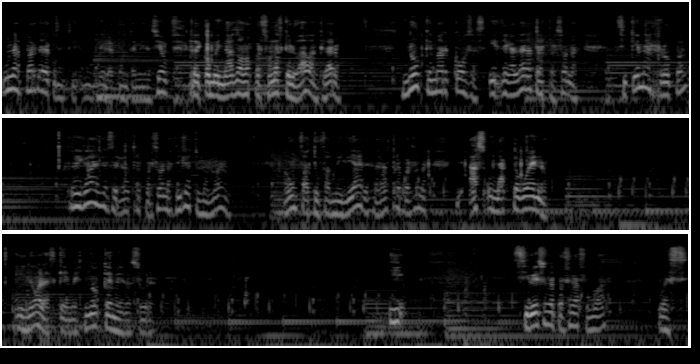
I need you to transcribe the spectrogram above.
una parte de la, contaminación, recomendando a más personas que lo hagan, claro. No quemar cosas y regalar a otras personas. Si quemas ropa, regálesela a otras personas, dile a tu mamá a, un, a tus familiares, a la otra persona. Haz un acto bueno. Y no las quemes, no quemes basura. Y si ves a una persona fumar, pues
